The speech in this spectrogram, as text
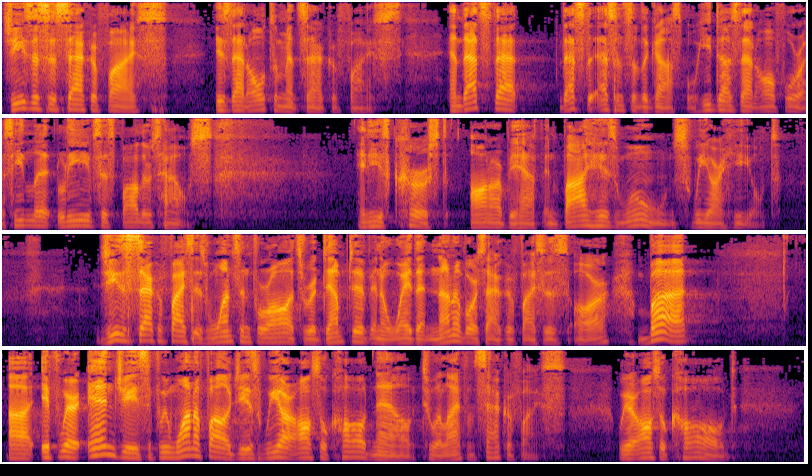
Jesus' sacrifice is that ultimate sacrifice. And that's that, that's the essence of the gospel. He does that all for us. He leaves his father's house and he is cursed on our behalf. And by his wounds, we are healed. Jesus' sacrifice is once and for all. It's redemptive in a way that none of our sacrifices are. But uh, if we're in Jesus, if we want to follow Jesus, we are also called now to a life of sacrifice. We are also called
